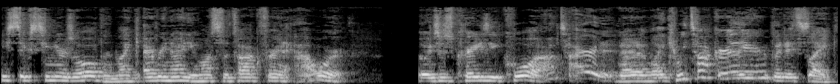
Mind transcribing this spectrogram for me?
he's 16 years old, and like every night he wants to talk for an hour, which is crazy cool. I'm tired at night. I'm like, can we talk earlier? But it's like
